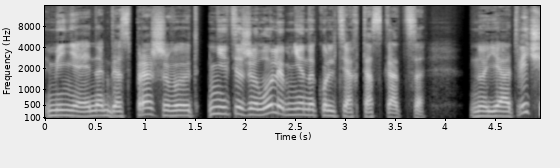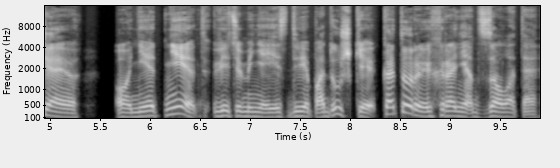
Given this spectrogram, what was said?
Меня иногда спрашивают, не тяжело ли мне на культях таскаться. Но я отвечаю, о нет-нет, ведь у меня есть две подушки, которые хранят золото.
